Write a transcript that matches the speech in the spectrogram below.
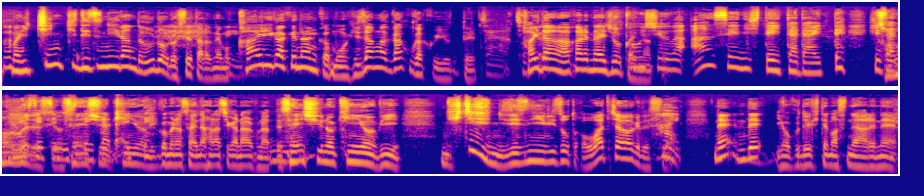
まあ一日ディズニーランドうろうろしてたらね、もう帰りがけなんかもう膝がガクガク言って、階段上がれない状態になって。今週は安静にしていただいて、膝大切にしていただいて。先週金曜日、ごめんなさいね、話が長くなって、うん、先週の金曜日、7時にディズニーリゾートが終わっちゃうわけですよ。はい、ね。で、よくできてますね、あれね。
